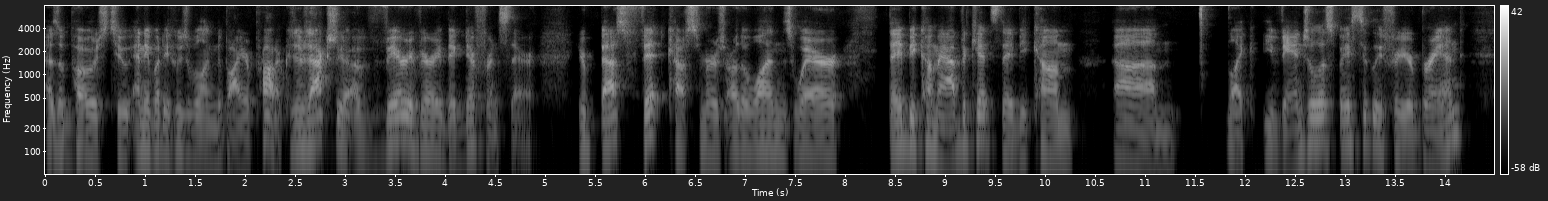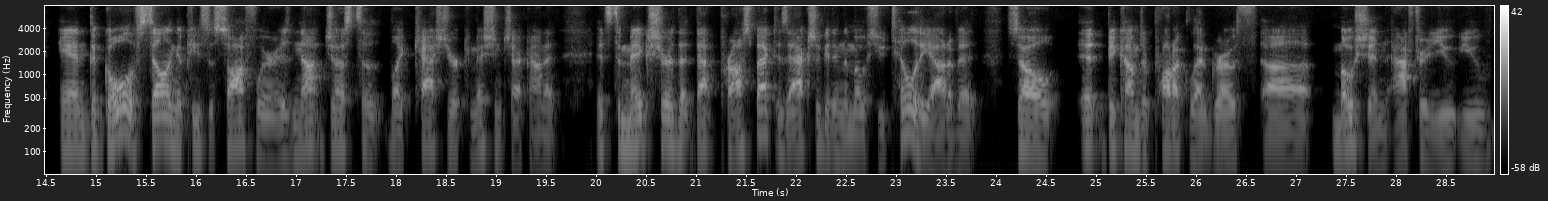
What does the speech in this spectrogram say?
as opposed to anybody who's willing to buy your product? Because there's actually a very, very big difference there. Your best fit customers are the ones where they become advocates they become um, like evangelists basically for your brand And the goal of selling a piece of software is not just to like cash your commission check on it. It's to make sure that that prospect is actually getting the most utility out of it. So it becomes a product led growth uh, motion after you you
